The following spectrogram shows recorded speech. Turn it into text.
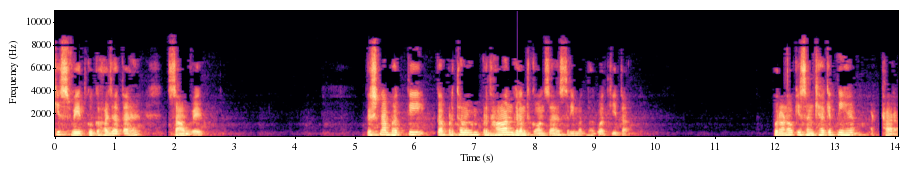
किस वेद को कहा जाता है? सामवेद। कृष्णा भक्ति का प्रथम एवं प्रधान ग्रंथ कौन सा है? श्रीमद भगवत गीता पुराणों की संख्या कितनी है? अठारह।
